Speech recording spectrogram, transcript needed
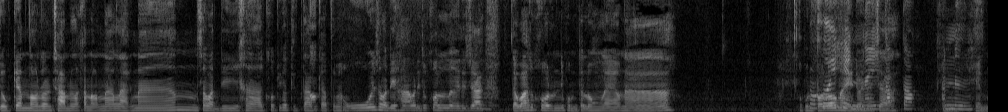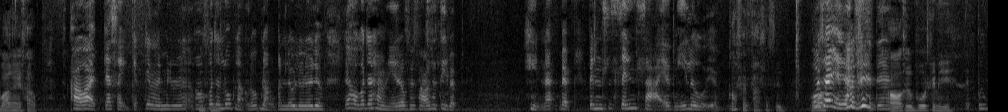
จุ๊บแก้มน้องจนช้ำแล้วค่ะน้องน่ารักนั้นสวัสดีค่ะ กดพี่กดติดตามกลับทำไมโอ้ยสวัสดีค่ะสวัสดีทุกคนเลยนะจ๊ะแต่ว่าทุกคนนี่ผมจะลงแล้วนะขอบคุณหนูเคย follow ใหม่เห็นด้วยในนะจ๊ะต็อกต็อกอันหนึ่งเห็นว่าไงครับ เขาอะจะใส่แจ็คเก็ตอะไรไม่รู้แล้วเขาก็จะรูปหลังรูปหลังกันเร็วๆเร็วๆแล้วเขาก็จะทำอย่างนี้เราไฟฟ้าสติดแบบ เห็นอะแบบเป็นเส้นสายแบบนี้เลยอะก็ไฟฟ้าสถิตเพราะไม่ว่าใช่อย่างนี้ผิดเนี่ยอ๋อคือพูดแค่นี้แบบปึ๊บ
